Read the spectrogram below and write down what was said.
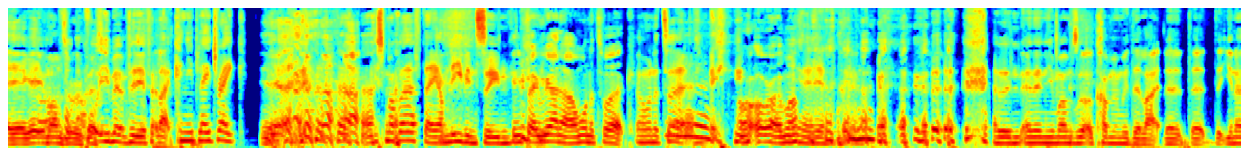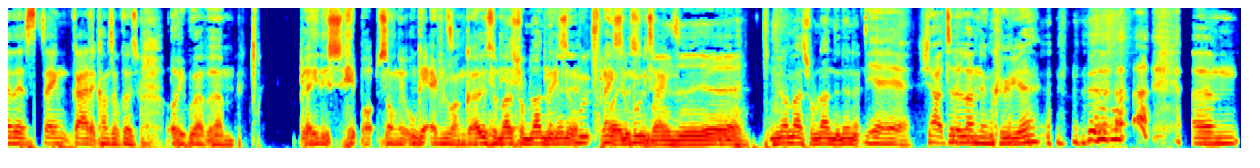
yeah. Get your mum to I thought you meant for the effect, like, can you play Drake? Yeah. it's my birthday. I'm leaving soon. can you play Rihanna? I want to twerk. I want to twerk. Oh, all right, mum. Yeah, yeah. and then and then your mum's got to come in with the like the, the, the you know the same guy that comes up and goes, "Oh, brother, um, play this hip hop song. It will get everyone going." Listen, in man's from London, Play some, innit? Wu- play some Wu Tang. Yeah. You know, man's from London, innit? Yeah, yeah. Shout out to the London crew. Yeah. um.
